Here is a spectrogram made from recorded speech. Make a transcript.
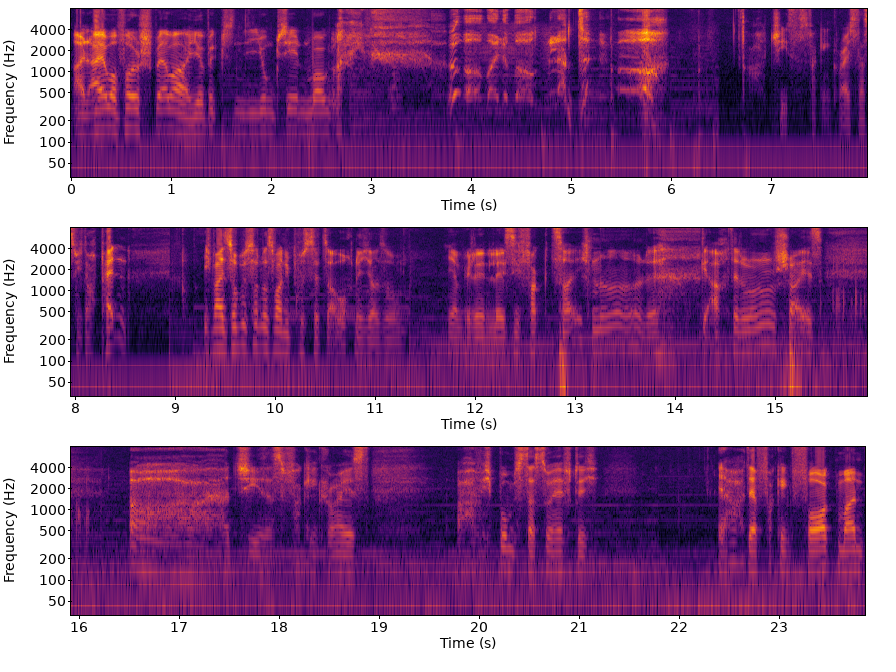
Ein Eimer voll Sperma, hier wichsen die Jungs jeden Morgen rein. oh, meine Morgenlatte. Oh. Jesus fucking Christ, lass mich doch pennen. Ich meine, so besonders waren die Brüste jetzt auch nicht, also... Hier haben wir den Lazy Fuck Zeichen, ne? Der geachtet oder nur Scheiß. Oh, Jesus fucking Christ. Oh, mich bumst das so heftig. Ja, der fucking Fork, Mann.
